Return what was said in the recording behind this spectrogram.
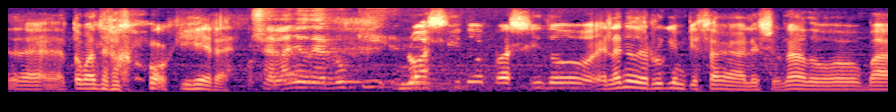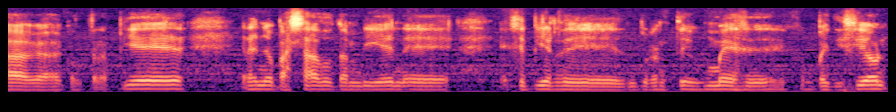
Eh, tómatelo como quieras. O sea, el año de rookie no ha sido, no ha sido. El año de rookie empieza lesionado, va a contrapié. El año pasado también eh, se pierde durante un mes de competición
